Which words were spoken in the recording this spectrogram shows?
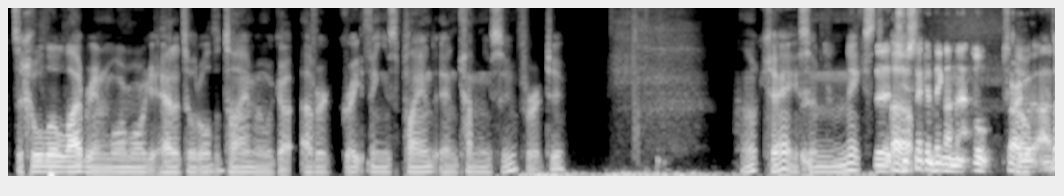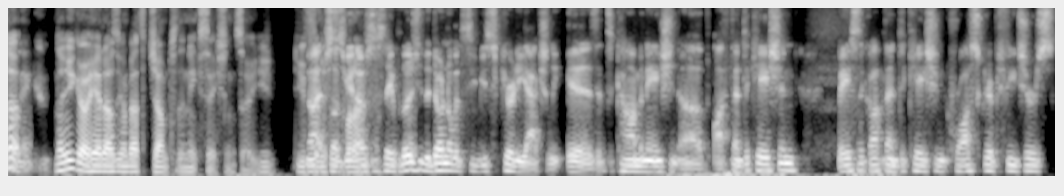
it's a cool little library, and more and more get added to it all the time. And we've got other great things planned and coming soon for it too. Okay, so next the up, two second thing on that. Oh, sorry. Oh, uh, no, no, you go ahead. I was going about to jump to the next section. So you you no, finish. I was to say for those of you that don't know what CB security actually is, it's a combination of authentication, basic authentication, cross script features,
